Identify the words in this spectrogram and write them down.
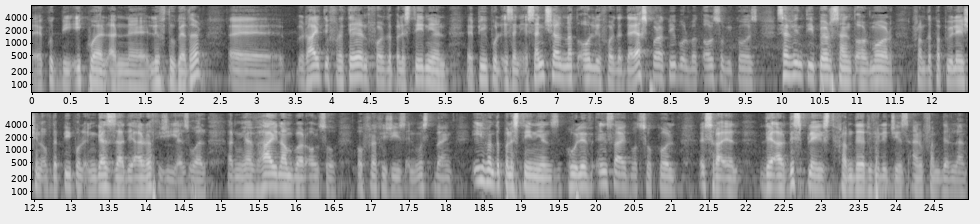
uh, could be equal and uh, live together. Uh, right of return for the Palestinian uh, people is an essential, not only for the diaspora people, but also because 70% or more from the population of the people in Gaza, they are refugees as well. And we have high number also of refugees in West Bank. Even the Palestinians who live inside what's so-called Israel, they are displaced from their villages and from their land.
